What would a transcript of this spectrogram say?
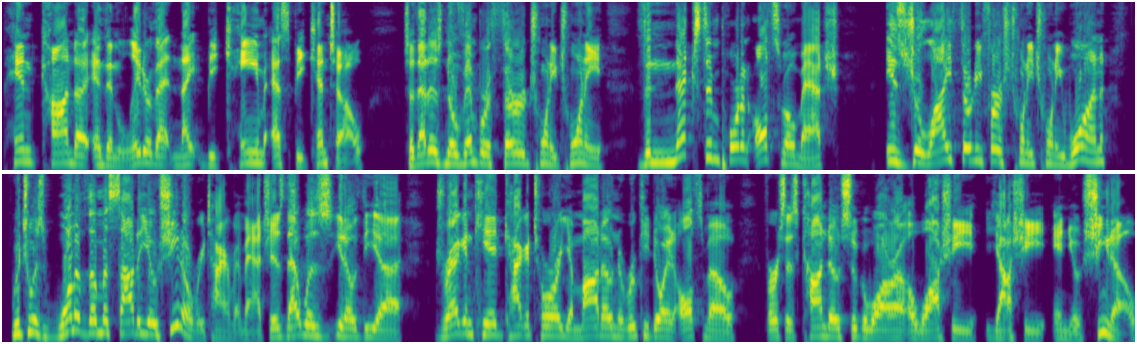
pinned Kanda, and then later that night became SB Kento. So that is November 3rd, 2020. The next important Ultimo match is July 31st, 2021, which was one of the Masato Yoshino retirement matches. That was, you know, the uh, Dragon Kid, Kagetora, Yamato, Naruki Doi, and Ultimo versus Kondo, Sugawara, Owashi, Yashi, and Yoshino.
